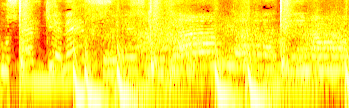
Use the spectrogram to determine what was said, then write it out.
¿Usted quién es? Soy estudiante latino,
